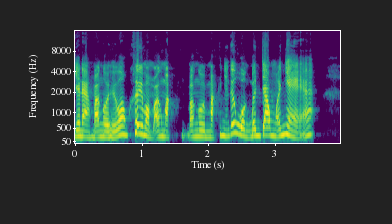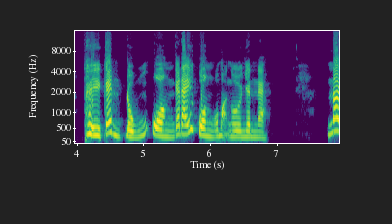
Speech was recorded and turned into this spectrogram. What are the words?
vậy nè, mọi người hiểu không Khi mà mọi mặc mọi người mặc những cái quần bên trong ở nhà á, thì cái đũng quần, cái đáy quần của mọi người nhìn nè, nó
